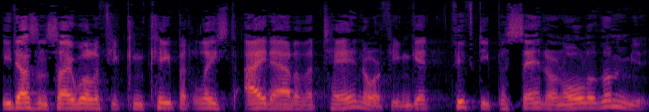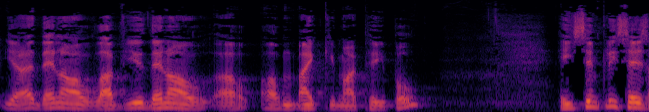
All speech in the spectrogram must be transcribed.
He doesn't say, well, if you can keep at least eight out of the ten, or if you can get 50% on all of them, you know, then I'll love you, then I'll, I'll, I'll make you my people. He simply says,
